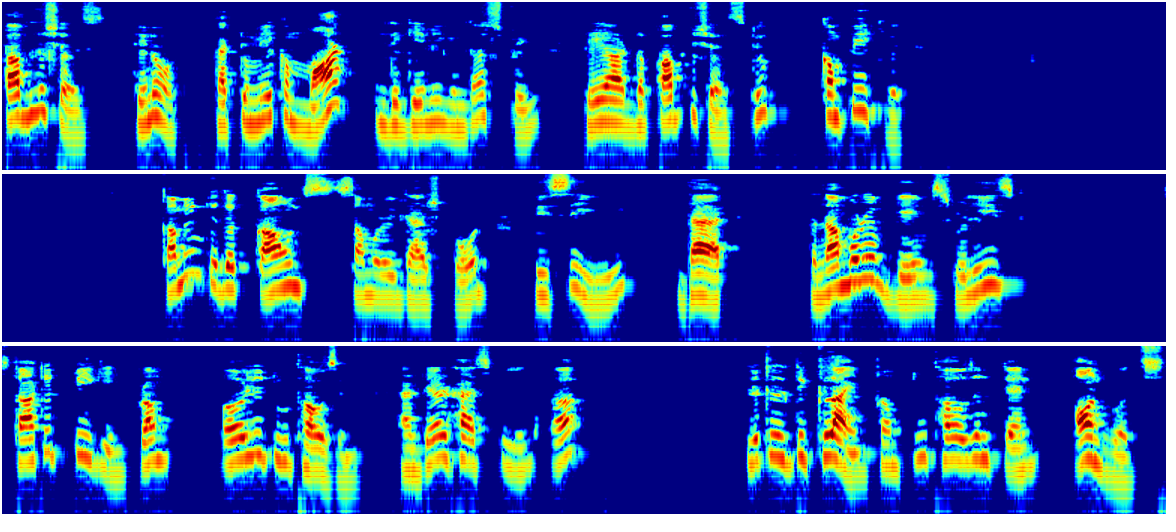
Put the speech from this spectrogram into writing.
publishers denote that to make a mark in the gaming industry, they are the publishers to compete with. Coming to the counts summary dashboard, we see that the number of games released started peaking from early 2000 and there has been a little decline from 2010 onwards.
